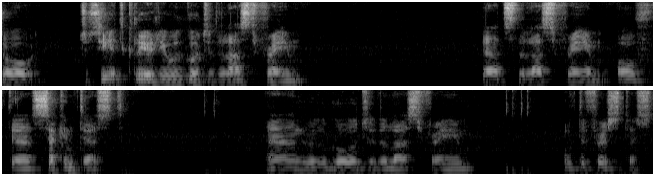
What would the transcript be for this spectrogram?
So to see it clearly, we'll go to the last frame. That's the last frame of the second test. And we'll go to the last frame of the first test.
